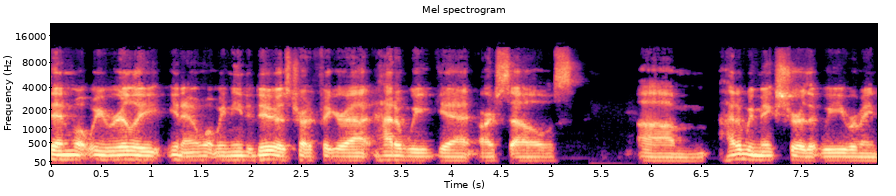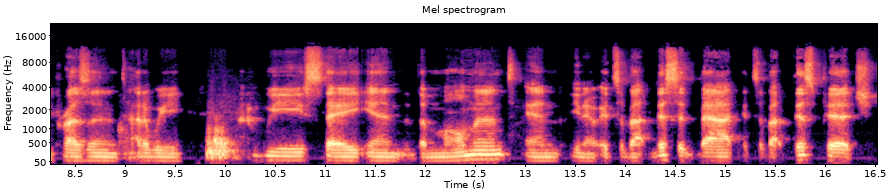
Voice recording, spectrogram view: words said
then what we really you know what we need to do is try to figure out how do we get ourselves um, how do we make sure that we remain present? How do we how do we stay in the moment? And you know it's about this at bat it's about this pitch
